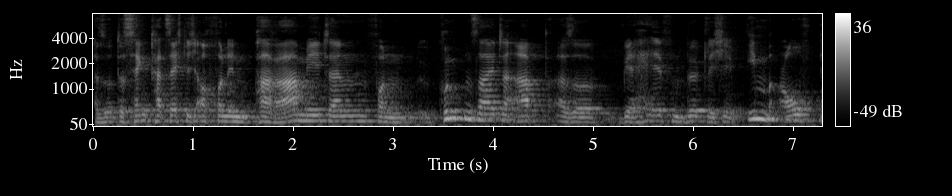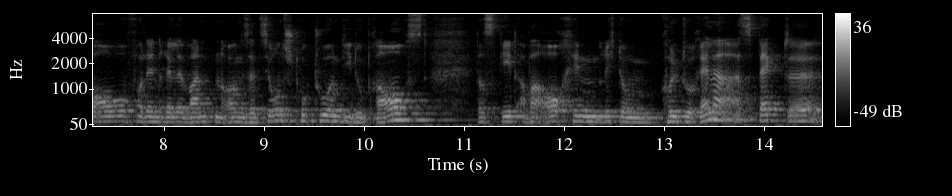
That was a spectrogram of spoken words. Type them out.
Also das hängt tatsächlich auch von den Parametern von Kundenseite ab. Also wir helfen wirklich im Aufbau von den relevanten Organisationsstrukturen, die du brauchst. Das geht aber auch hin Richtung kultureller Aspekte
